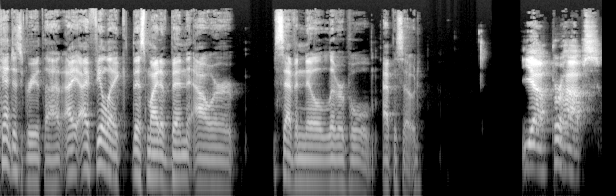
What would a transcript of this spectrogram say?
Can't disagree with that. I, I feel like this might have been our 7 0 Liverpool episode. Yeah, perhaps.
